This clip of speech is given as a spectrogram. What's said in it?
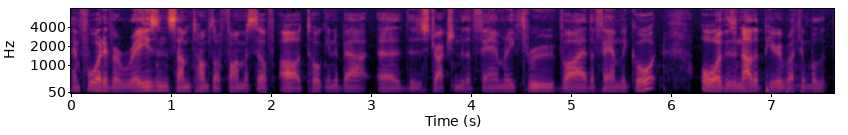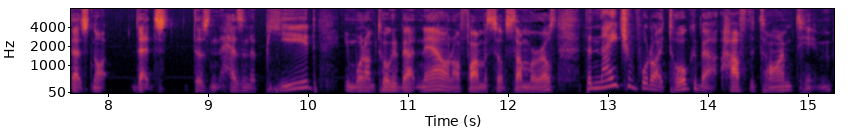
and for whatever reason, sometimes I find myself oh talking about uh, the destruction of the family through via the family court, or there's another period where I think well that's not that's doesn't hasn't appeared in what I'm talking about now, and I find myself somewhere else. The nature of what I talk about half the time, Tim,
